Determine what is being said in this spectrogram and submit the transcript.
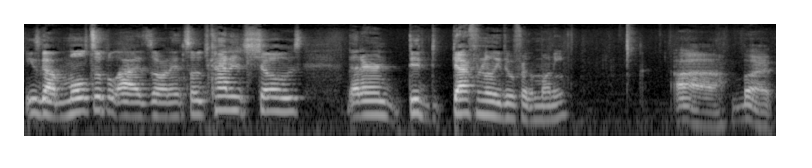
he's got multiple ads on it. So it kind of shows that Aaron did definitely do it for the money. Uh, but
